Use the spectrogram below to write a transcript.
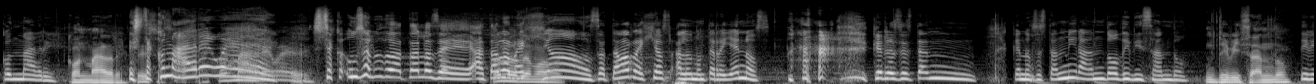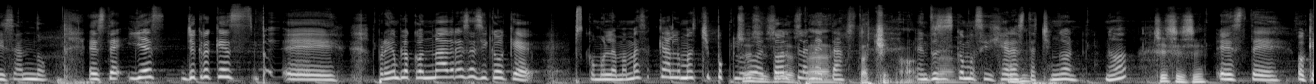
con madre. Con madre. Está Sí, con madre, Con madre, güey. Un saludo a todos los de, a todos, Todos los regios, a todos los regios, a los monterreyenos, que nos están, que nos están mirando, divisando. Divisando. divisando. Este, y es, yo creo que es, eh, por ejemplo, con madres así como que, pues como la mamá es acá lo más chipocludo Sí, de todo el está- planeta. Está chingón. Entonces es como si dijera, está chingón, ¿no? Sí, sí, sí. Este, ok.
